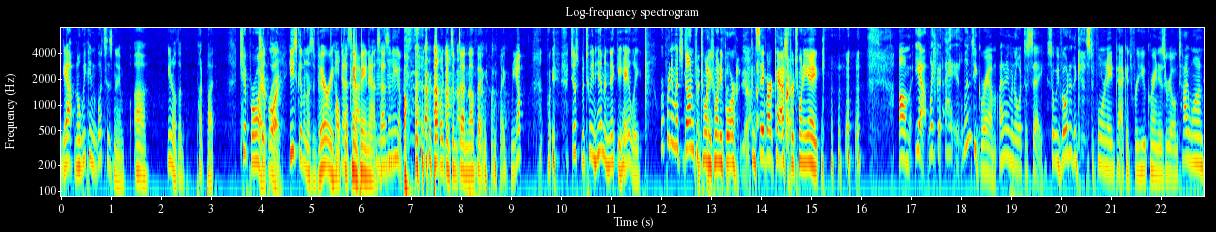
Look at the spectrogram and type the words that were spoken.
Yeah, no, we can. What's his name? Uh, you know the putt putt. Chip Roy. Chip Roy. He's given us very helpful does that. campaign ads, hasn't he? About Republicans have done nothing. I'm like, yep. Just between him and Nikki Haley, we're pretty much done for 2024. We can save our cash for 28. um, yeah, like uh, Lindsey Graham. I don't even know what to say. So we voted against a foreign aid package for Ukraine, Israel, and Taiwan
